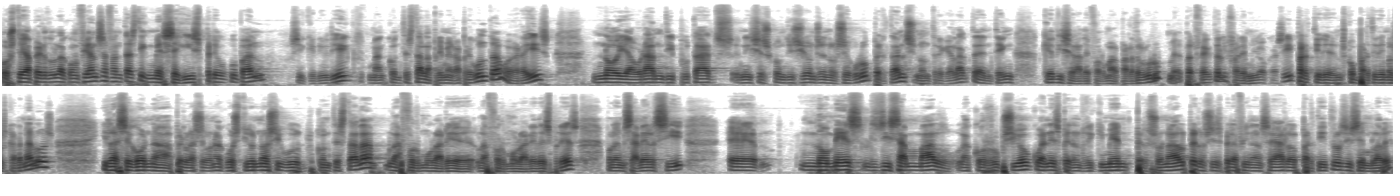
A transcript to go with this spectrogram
Vostè ha perdut la confiança, fantàstic, me seguís preocupant, sí que li ho dic, m'han contestat la primera pregunta, ho agraïsc, no hi hauran diputats en aquestes condicions en el seu grup, per tant, si no entregue l'acte, entenc que deixarà de formar part del grup, eh? perfecte, li farem lloc així, partirem, ens compartirem els caramelos, i la segona, per la segona qüestió no ha sigut contestada, la formularé, la formularé després, volem saber si eh, només els hi sap mal la corrupció quan és per enriquiment personal, però si és per a financiar el partit els hi sembla bé.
